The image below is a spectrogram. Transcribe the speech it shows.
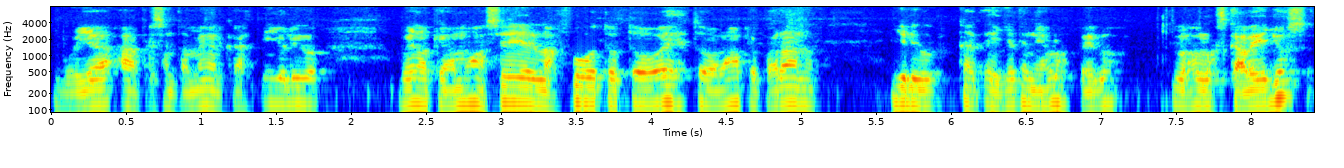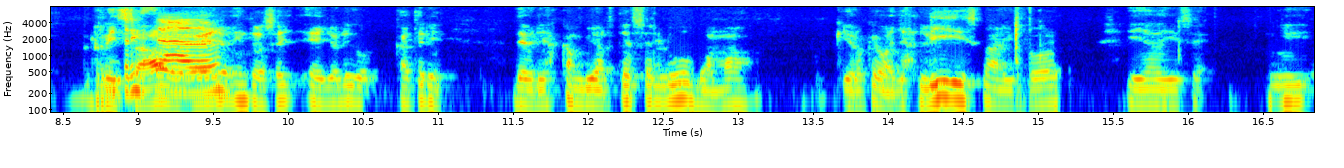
voy a, presentarme en el casting. Y yo le digo, bueno, ¿qué vamos a hacer? Las fotos, todo esto, vamos a prepararnos. Y yo le digo, ella tenía los pelos los, los cabellos rizados. Entonces eh, yo le digo, Katherine, deberías cambiarte ese look, vamos, quiero que vayas lisa y todo. Y ella dice, ni,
